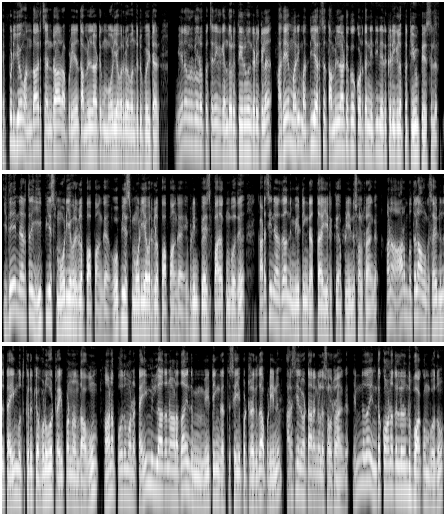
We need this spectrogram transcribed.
எப்படியோ வந்தார் சென்றார் அப்படின்னு தமிழ்நாட்டுக்கு மோடி அவர்கள் வந்துட்டு போயிட்டார். மீனவர்களோட பிரச்சனைகளுக்கு எந்த ஒரு தீர்வும் கிடைக்கல. அதே மாதிரி மத்திய அரசு தமிழ்நாட்டுக்கு கொடுத்த நிதி நெருக்கடிகளை பற்றியும் பேசல. இதே நேரத்தில் இபிஎஸ் மோடி அவர்களை பார்ப்பாங்க. ஓபிஎஸ் மோடி அவர்களை பார்ப்பாங்க இப்படின்னு பேசி பார்க்கும்போது கடைசி நேரத்தில் அந்த மீட்டிங் ரத்தாகிருக்கு அப்படின்னு சொல்கிறாங்க ஆனால் ஆரம்பத்தில் அவங்க சைடு வந்து டைம் ஒதுக்கிறதுக்கு எவ்வளவோ ட்ரை பண்ணந்தாவும் ஆனால் போதுமான டைம் இல்லாதனால தான் இந்த மீட்டிங் ரத்து செய்யப்பட்டிருக்குது அப்படின்னு அரசியல் வட்டாரங்களில் சொல்கிறாங்க என்னதான் இந்த கோணத்திலிருந்து பார்க்கும்போதும்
